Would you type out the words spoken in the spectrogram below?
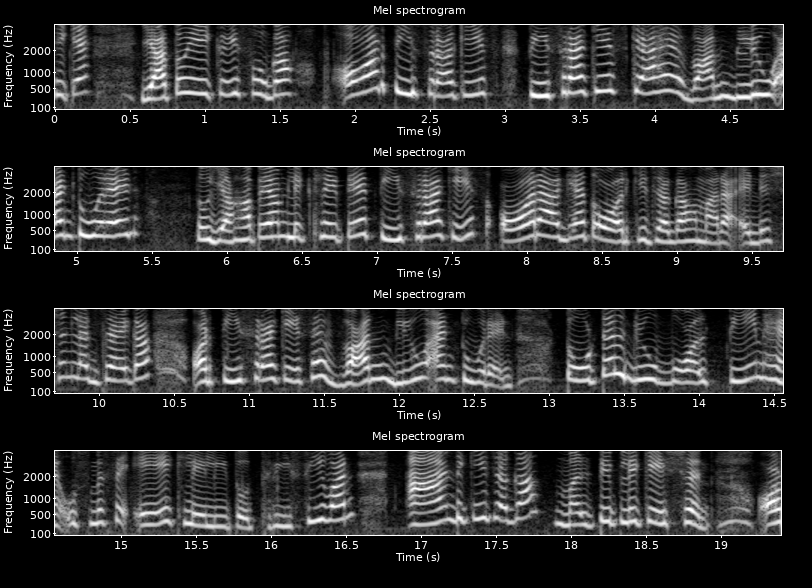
ठीक है? या तो एक केस होगा और तीसरा केस तीसरा केस क्या है? One blue and two red तो यहाँ पे हम लिख लेते हैं, तीसरा केस और आ गया तो और की जगह हमारा एडिशन लग जाएगा और तीसरा केस है one blue and two red total blue ball तीन है, उसमें से एक ले ली तो थ्री सी वन एंड की जगह मल्टीप्लीकेशन और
